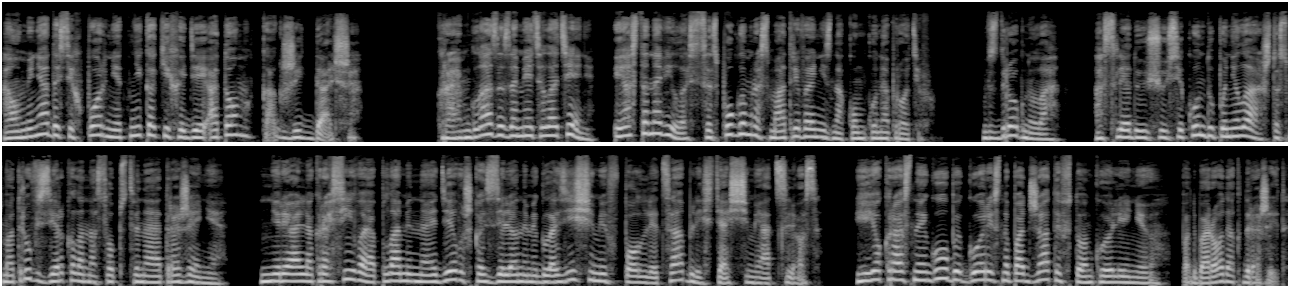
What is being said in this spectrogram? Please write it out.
а у меня до сих пор нет никаких идей о том, как жить дальше. Краем глаза заметила тень и остановилась, с испугом рассматривая незнакомку напротив. Вздрогнула, а следующую секунду поняла, что смотрю в зеркало на собственное отражение. Нереально красивая, пламенная девушка с зелеными глазищами в пол лица, блестящими от слез. Ее красные губы горестно поджаты в тонкую линию, подбородок дрожит.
